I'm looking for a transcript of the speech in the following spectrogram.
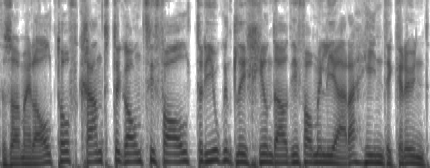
Der Samuel Althoff kennt den ganzen Fall, der Jugendliche und auch die familiären Hintergründe.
